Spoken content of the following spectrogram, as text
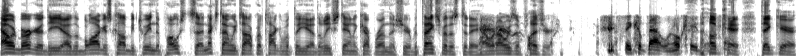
Howard Berger, the uh, the blog is called Between the Posts. Uh, next time we talk, we'll talk about the uh, the Leaf Stanley Cup run this year. But thanks for this today, Howard. Always a pleasure. think of that one. Okay, Bill. okay, take care,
